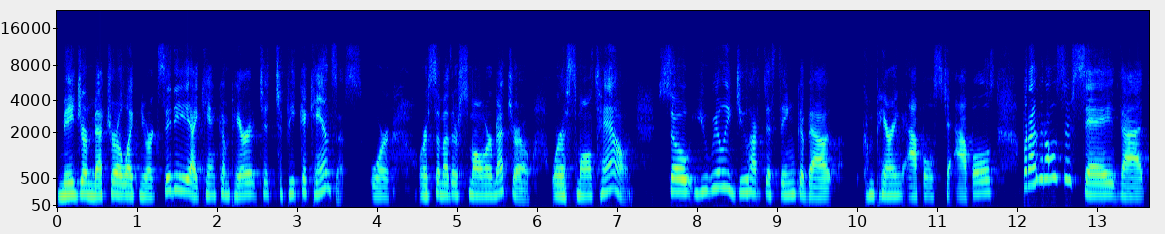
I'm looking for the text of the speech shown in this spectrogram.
major metro like new york city i can't compare it to topeka kansas or or some other smaller metro or a small town. So you really do have to think about comparing apples to apples. But I would also say that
